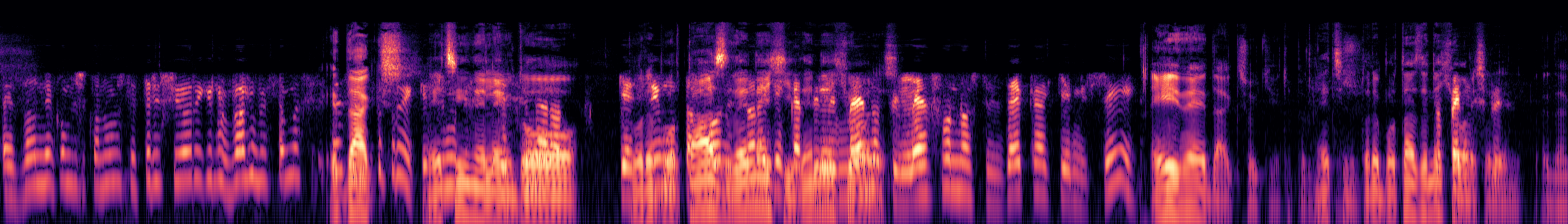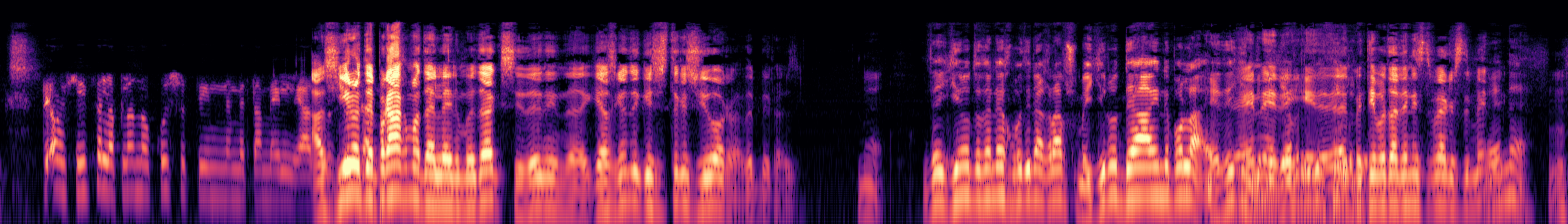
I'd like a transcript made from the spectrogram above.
Εδώ Νίκο, με σηκωνόμαστε τρεις ώρα για να βάλουμε θέμα σε τέσσερις Εντάξει. το πρωί. Και Έτσι εσύ- είναι, και Ελένη. εσύ Το, με ρω- και το εσύ μου ρεπορτάζ ταπώνεις δεν τώρα έχει, για δεν έχει κατειλημμένο ώρες. τηλέφωνο στις 10 και μισή. Ε, είναι εντάξει, οκ. το παίρνω. Έτσι είναι. Το ρεπορτάζ δεν Το έχει ώρες, παίρνεις Ελένη. Εντάξει. Όχι, ήθελα απλά να ακούσω την μεταμέλειά Α του. γίνονται Δεν πράγματα, Ελένη μου, εντάξει. Δεν είναι. Και ας γίνονται και στις 3 η ώρα, δεν πειράζει. Ναι. Δεν γίνονται, δεν έχουμε τι να γράψουμε. Γίνονται, α, είναι πολλά. Ε, δεν Ε, γίνεται. ναι, παιδιά, δεν βρείτε τι γίνεται. θέλετε. Με τίποτα δεν είστε ευχαριστημένοι. Ε, ναι.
